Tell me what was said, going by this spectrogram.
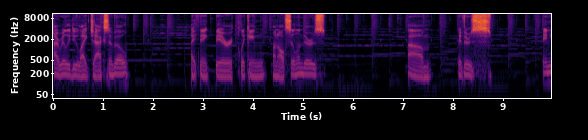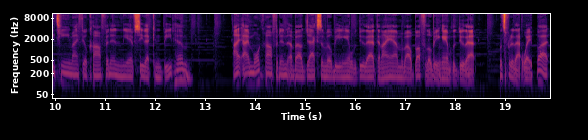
I really do like Jacksonville. I think they're clicking on all cylinders. Um, if there's any team I feel confident in the AFC that can beat him, I, I'm more confident about Jacksonville being able to do that than I am about Buffalo being able to do that. Let's put it that way. But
